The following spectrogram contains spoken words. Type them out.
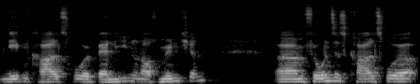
neben Karlsruhe, Berlin und auch München. Ähm, für uns ist Karlsruhe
